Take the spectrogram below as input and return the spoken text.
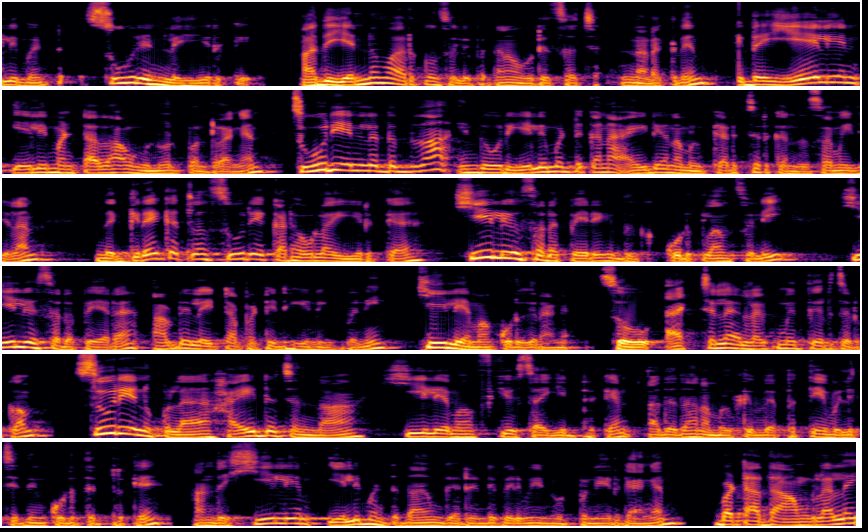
எலிமெண்ட் சூரியனில் இருக்குது அது என்னவா இருக்கும்னு சொல்லி பார்த்தா ஒரு ரிசர்ச் நடக்குது. இதை ஏலியன் எலிமெண்ட்டாக தான் அவங்க நோட் பண்ணுறாங்க சூரியன்ல இருந்து தான் இந்த ஒரு எலிமெண்ட்டுக்கான ஐடியா நம்மளுக்கு கிடைச்சிருக்கு அந்த சமயத்தில். இந்த கிரேக்கத்தில் சூரிய கடவுளாக இருக்க ஹீலியோஸோட பேரை இதுக்கு கொடுக்கலாம்னு சொல்லி ஹீலியோஸோட பேரை அப்படியே லைட்டாக பட்டி டிகிரிங் பண்ணி ஹீலியமாக கொடுக்குறாங்க. ஸோ ஆக்சுவலாக எல்லாருக்குமே தெரிஞ்சிருக்கும். சூரியனுக்குள்ள ஹைட்ரஜன் தான் ஹீலியமாக ஃபியூஸ் ஆகிட்டு இருக்கு. அதுதான் நம்மளுக்கு வெப்பத்தையும் வெளிச்சத்தையும் கொடுத்துட்டு இருக்கு. அந்த ஹீலியம் எலிமெண்ட் தான் இவங்க ரெண்டு பேருமே நோட் பண்ணியிருக்காங்க பட் அதை அவங்களால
